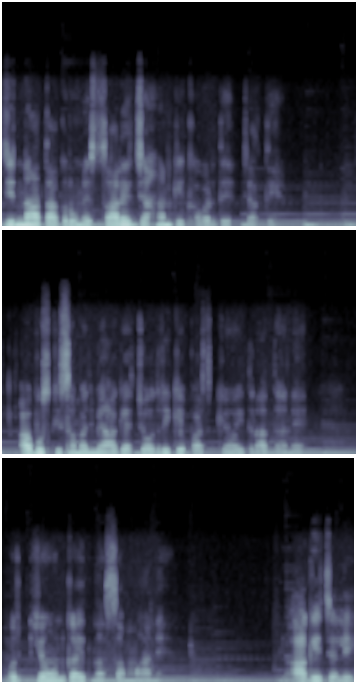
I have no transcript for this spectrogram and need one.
जिन्नात आकर उन्हें सारे जहान की खबर दे जाते हैं। अब उसकी समझ में आ गया, चौधरी के पास क्यों इतना धन है और क्यों उनका इतना सम्मान है। आगे चले।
